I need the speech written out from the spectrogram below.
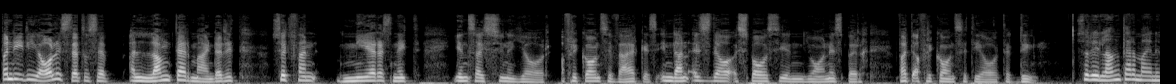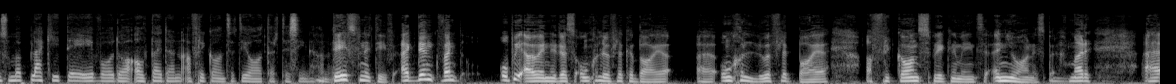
Want die ideaal is dat ons 'n langtermyn dat dit soort van meer as net een seisoen 'n jaar Afrikaanse werk is en dan is daar 'n spasie in Johannesburg wat Afrikaanse teater doen. So die langtermyn is om 'n plekkie te hê waar daar altyd dan Afrikaanse teater te sien gaan wees. Definitief. Ek dink want op die ou en dit is ongelooflike baie uh ongelooflik baie Afrikaans sprekende mense in Johannesburg. Hmm. Maar uh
